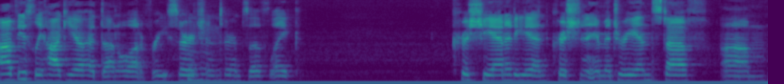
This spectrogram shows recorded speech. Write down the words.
obviously Hagio had done a lot of research Mm-hmm. in terms of like Christianity and Christian imagery and stuff. Um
